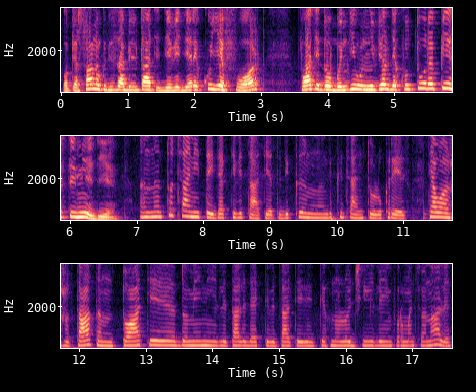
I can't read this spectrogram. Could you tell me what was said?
O persoană cu dizabilitate de vedere, cu efort, poate dobândi un nivel de cultură peste medie. În toți anii tăi de activitate, de când, de câți ani tu lucrezi, te-au ajutat în toate domeniile tale de activitate, tehnologiile informaționale?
